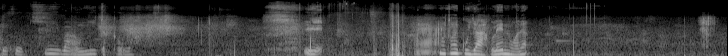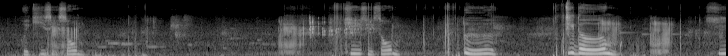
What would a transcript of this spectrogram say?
โอ้โหขี้วาวนี่จักรวาลเอ๊ะไม่ทำไมกูอยากเล่นวะเนี่ย เฮ้ยขี้สีส้ม ขี้สีส้มเออที่เดิม ขี้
